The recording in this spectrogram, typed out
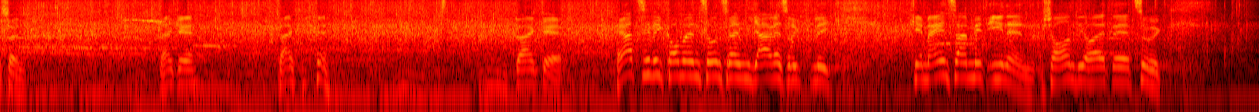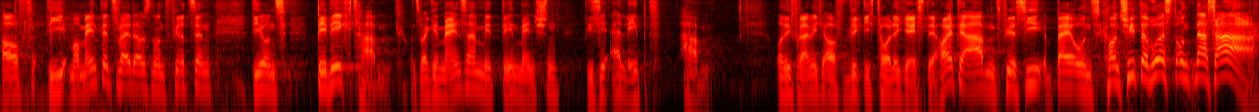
Oh, danke. Danke. Danke. Herzlich willkommen zu unserem Jahresrückblick. Gemeinsam mit Ihnen schauen wir heute zurück auf die Momente 2014, die uns bewegt haben. Und zwar gemeinsam mit den Menschen, die sie erlebt haben. Und ich freue mich auf wirklich tolle Gäste. Heute Abend für Sie bei uns Conchita Wurst und Nazar.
